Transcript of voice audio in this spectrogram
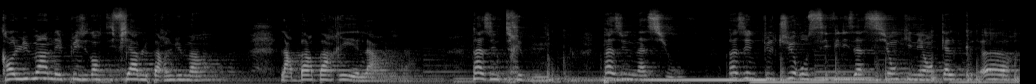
Quand l'humain n'est plus identifiable par l'humain, La barbarie est là. Pas une tribu, pas une nation, pas une culture ou civilisation qui naît en quelques heures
